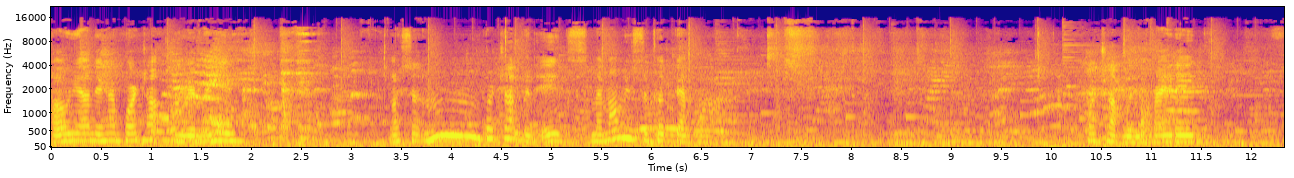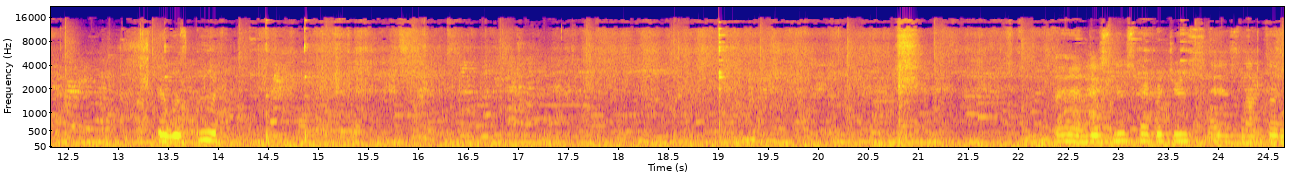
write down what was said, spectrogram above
Oh yeah, they have pork chop on their menu. I said, mmm, pork chop and eggs. My mom used to cook that. One. Pork chop with a fried egg. It was good. And this newspaper juice is not good.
